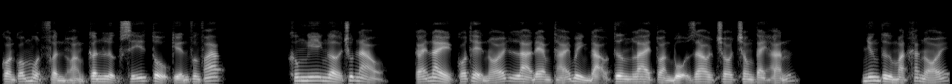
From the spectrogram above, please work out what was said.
còn có một phần hoàng cân lực sĩ tổ kiến phương pháp. Không nghi ngờ chút nào, cái này có thể nói là đem Thái Bình đạo tương lai toàn bộ giao cho trong tay hắn. Nhưng từ mặt khác nói,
